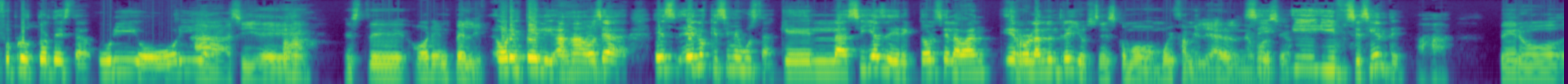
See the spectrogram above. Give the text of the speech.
fue productor de esta, Uri o Ori. Ah, sí, este Oren Pelli. Oren Pelli, ajá, o sea, es, lo que sí me gusta, que las sillas de director se la van rolando entre ellos. Es como muy familiar el negocio. y, se siente. Ajá, pero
